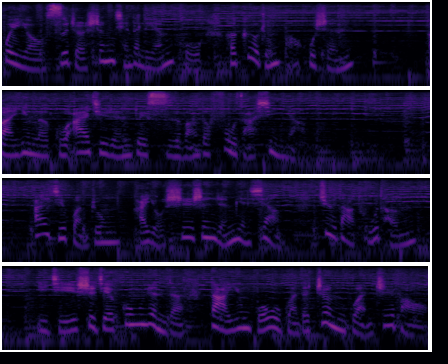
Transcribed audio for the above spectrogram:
绘有死者生前的脸谱和各种保护神，反映了古埃及人对死亡的复杂信仰。埃及馆中还有狮身人面像、巨大图腾，以及世界公认的大英博物馆的镇馆之宝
